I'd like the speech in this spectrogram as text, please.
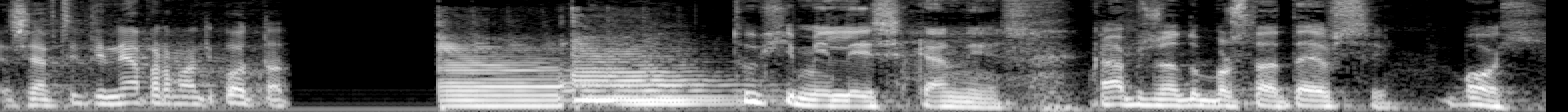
σε αυτή τη νέα πραγματικότητα. Του έχει μιλήσει κανείς. Κάποιος να τον προστατεύσει. Όχι.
